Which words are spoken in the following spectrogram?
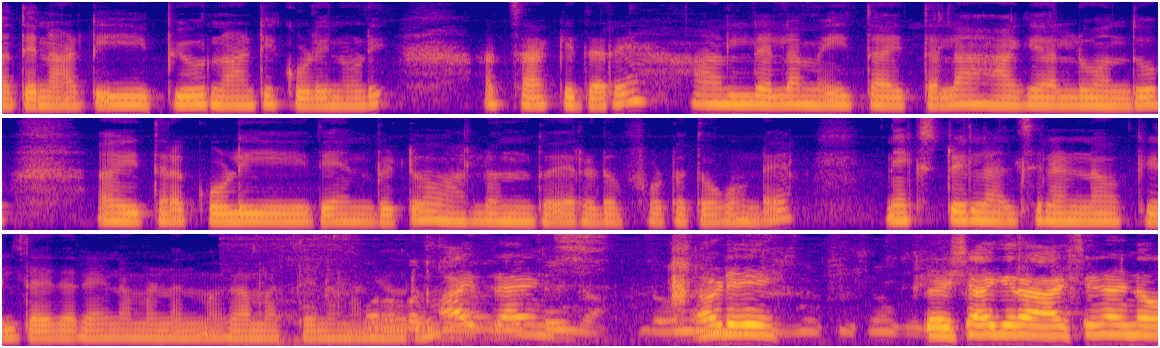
ಮತ್ತು ನಾಟಿ, ಪ್ಯೂರ್ ನಾಟಿ ಕೋಳಿ ನೋಡಿ ಅದು ಸಾಕಿದ್ದಾರೆ. ಅಲ್ಲೆಲ್ಲ ಮೇಯ್ತಾ ಇತ್ತಲ್ಲ, ಹಾಗೆ ಅಲ್ಲೂ ಒಂದು ಈ ಥರ ಕೋಳಿ ಇದೆ ಅಂದ್ಬಿಟ್ಟು ಅಲ್ಲೊಂದು ಎರಡು ಫೋಟೋ ತೊಗೊಂಡೆ. ನೆಕ್ಸ್ಟ್ ಇಲ್ಲಿ ಹಲಸಿನ ಹಣ್ಣು ಕೀಳ್ತಾ ಇದ್ದಾರೆ, ನಮ್ಮ ಅಣ್ಣನ ಮಗ ಮತ್ತು ನಮ್ಮ ಮನೆಯವರು ನೋಡಿ ಫ್ರೆಶ್ ಆಗಿರೋ ಹಲಸಿನ ಹಣ್ಣು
